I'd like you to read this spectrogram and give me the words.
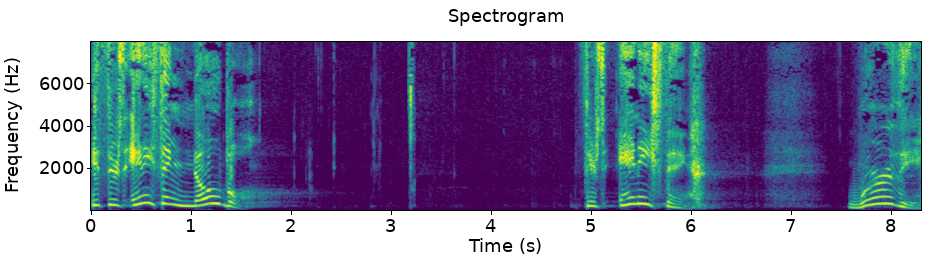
If there's anything noble, if there's anything worthy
